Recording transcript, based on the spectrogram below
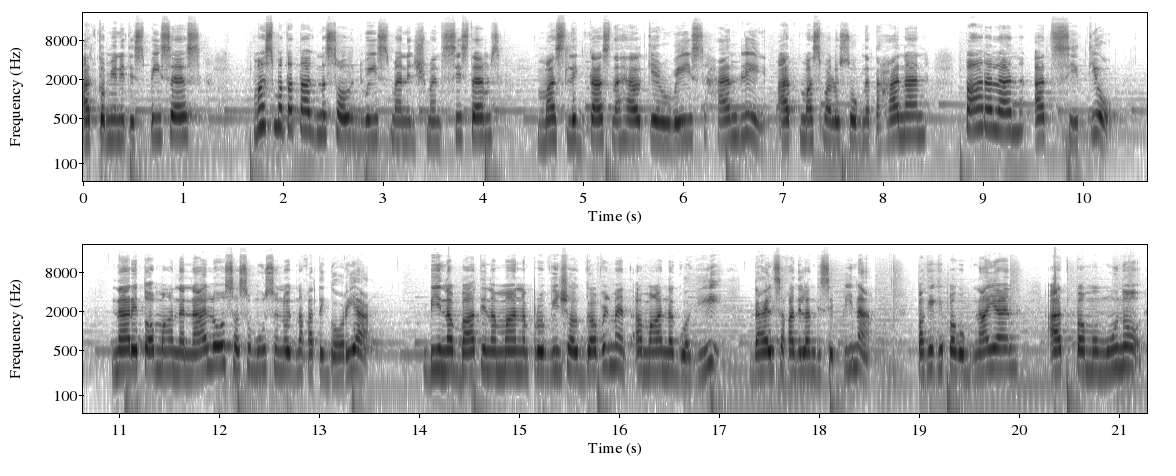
at community spaces, mas matatag na solid waste management systems, mas ligtas na healthcare waste handling at mas malusog na tahanan, paaralan at sityo. Narito ang mga nanalo sa sumusunod na kategorya. Binabati naman ng provincial government ang mga nagwagi dahil sa kanilang disiplina, pakikipag-ugnayan at pamumuno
